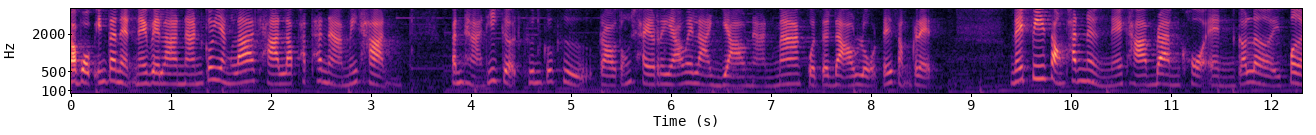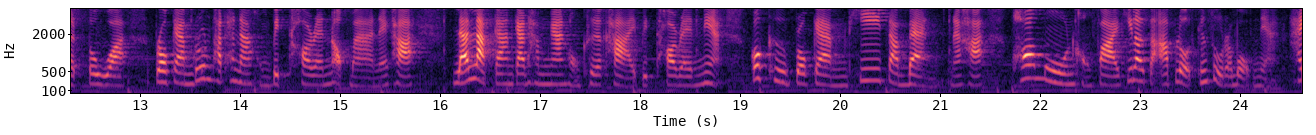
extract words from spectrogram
ระบบอินเทอร์เน็ตในเวลานั้นก็ยังล่าช้าและพัฒนาไม่ทัน ปัญหาที่เกิดขึ้นก็คือ เราต้องใช้ระยะเวลายาวนานมากกว่าจะดาวน์โหลดได้สำเร็จ ในปี 2001 นะคะแบรมโคเอนก็เลยเปิดตัวโปรแกรมรุ่นพัฒนาของ BitTorrent ออกมานะคะและหลักการการทำงานของเครือข่าย BitTorrent เนี่ยก็คือโปรแกรมที่จะแบ่งนะคะ ข้อมูลของไฟล์ที่เราจะอัปโหลดขึ้นสู่ระบบเนี่ยให้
